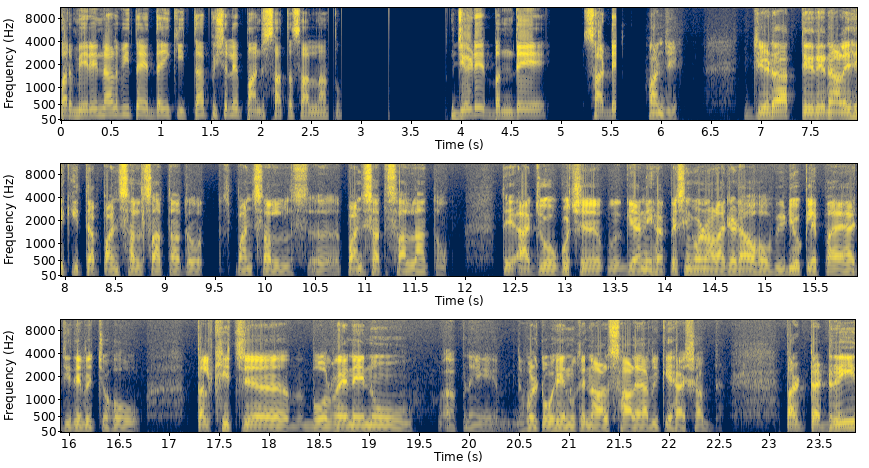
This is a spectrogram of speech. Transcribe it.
ਪਰ ਮੇਰੇ ਨਾਲ ਵੀ ਤਾਂ ਇਦਾਂ ਹੀ ਕੀਤਾ ਪਿਛਲੇ 5-7 ਸਾਲਾਂ ਤੋਂ। ਜਿਹੜੇ ਬੰਦੇ ਸਾਡੇ ਹਾਂਜੀ। ਜਿਹੜਾ ਤੇਰੇ ਨਾਲ ਇਹ ਕੀਤਾ 5 ਸਾਲ ਸਾਤਾਂ ਤੋਂ 5 ਸਾਲ 5-7 ਸਾਲਾਂ ਤੋਂ। ਤੇ ਆ ਜੋ ਕੁਝ ਗਿਆਨੀ ਹਰਪ੍ਰੀਤ ਸਿੰਘ ਹੋਣ ਵਾਲਾ ਜਿਹੜਾ ਉਹ ਵੀਡੀਓ ਕਲਿੱਪ ਆਇਆ, ਜਿਹਦੇ ਵਿੱਚ ਉਹ ਤਲਖੀ ਚ ਬੋਲ ਰਹੇ ਨੇ ਇਹਨੂੰ, ਆਪਣੇ ਵਲਟੋਹੇ ਨੂੰ ਤੇ ਨਾਲ ਸਾਲਿਆ ਵੀ ਕਿਹਾ ਸ਼ਬਦ। ਪਰ ਢੱਡਰੀ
